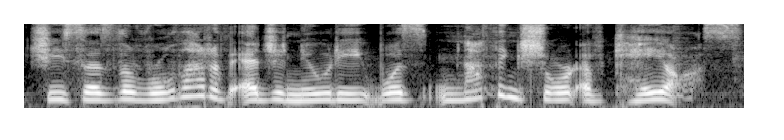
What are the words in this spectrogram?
she says the rollout of Edgenuity was nothing short of chaos.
